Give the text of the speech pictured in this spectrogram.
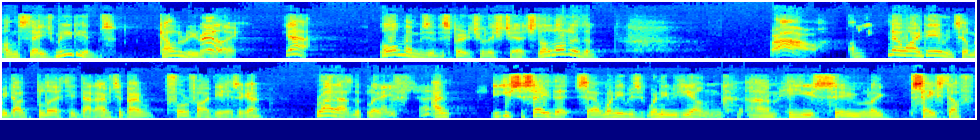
on stage mediums, gallery readers. Really? Yeah, all members of the spiritualist church. A lot of them. Wow. No idea until my dad blurted that out about four or five years ago, right out of the blue. amazing. And he used to say that uh, when he was when he was young, um, he used to like say stuff,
